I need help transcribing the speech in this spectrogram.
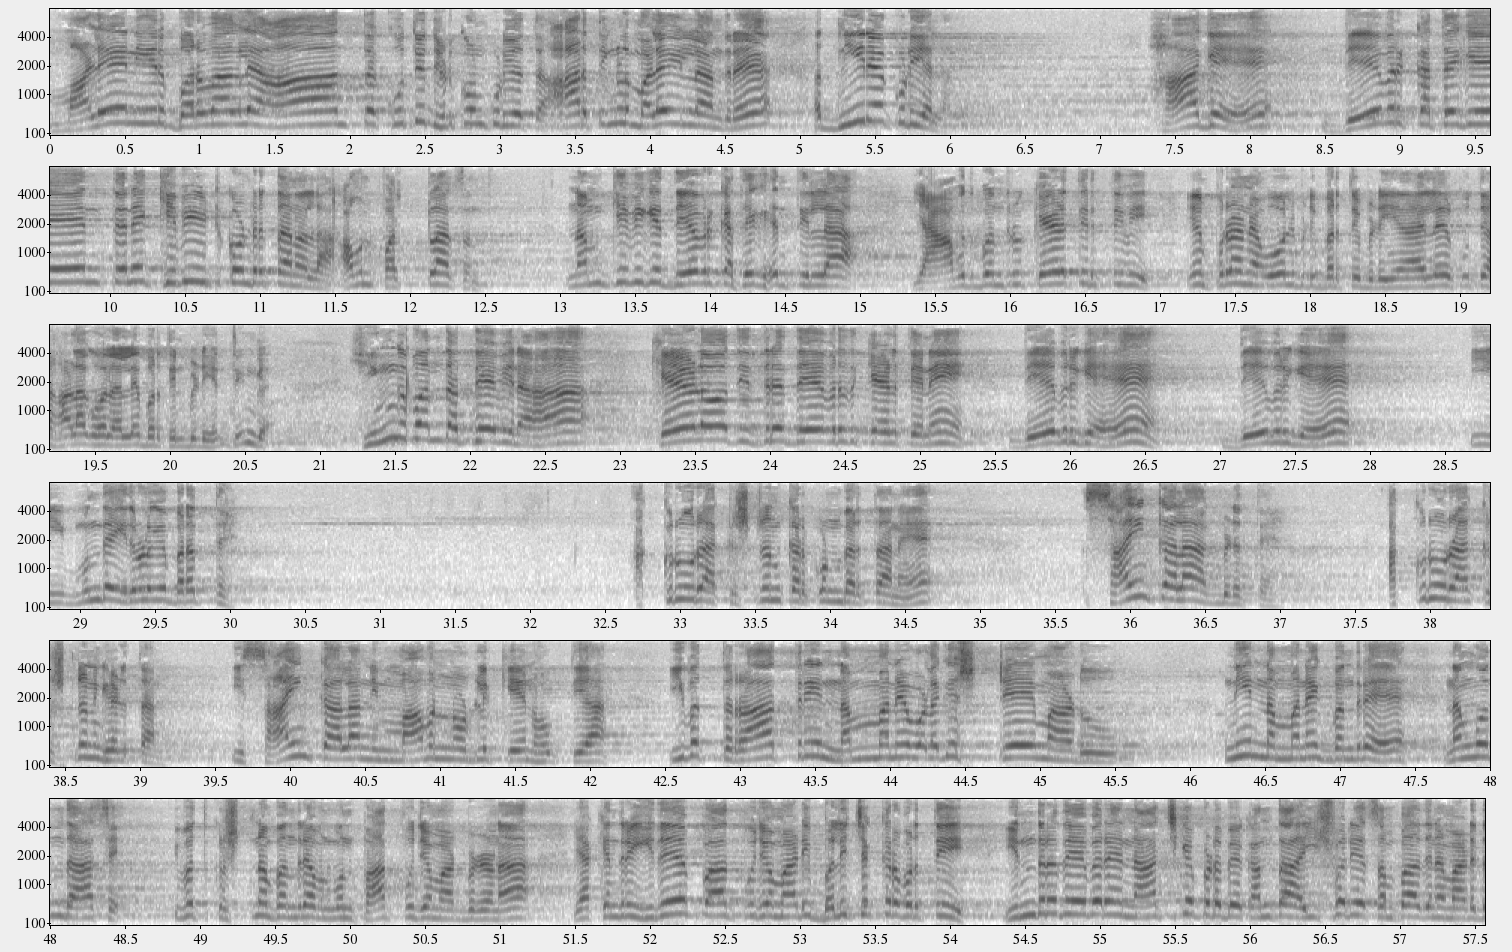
ಮಳೆ ನೀರು ಬರುವಾಗಲೇ ಆ ಅಂತ ಕೂತಿದ್ದು ಹಿಡ್ಕೊಂಡು ಕುಡಿಯುತ್ತೆ. ಆರು ತಿಂಗಳು ಮಳೆ ಇಲ್ಲ ಅಂದರೆ ಅದು ನೀರೇ ಕುಡಿಯಲ್ಲ. ಹಾಗೆ ದೇವ್ರ ಕತೆಗೆ ಅಂತಲೇ ಕಿವಿ ಇಟ್ಕೊಂಡಿರ್ತಾನಲ್ಲ, ಅವನು ಫಸ್ಟ್ ಕ್ಲಾಸ್ ಅಂತ. ನಮ್ಮ ಕಿವಿಗೆ ದೇವ್ರ ಕತೆಗೆ ಅಂತಿಲ್ಲ. ಯಾವ್ದು ಬಂದರೂ ಕೇಳ್ತಿರ್ತೀವಿ. ಏನು ಪುರಾಣ, ಹೋಲ್ ಬಿಡಿ, ಬರ್ತೀವಿ ಬಿಡಿ. ಅಲ್ಲೇ ಕೂತಿ, ಹಾಳಾಗಿ ಹೋಲ್, ಅಲ್ಲೇ ಬರ್ತೀನಿ ಬಿಡಿ ಅಂತ ಹಿಂಗೆ. ಹಿಂಗೆ ಬಂದ ದೇವಿನ ಕೇಳೋದಿದ್ರೆ ದೇವ್ರದ್ದು ಕೇಳ್ತೇನೆ. ದೇವ್ರಿಗೆ ದೇವ್ರಿಗೆ ಈ ಮುಂದೆ ಇದರೊಳಗೆ ಬರುತ್ತೆ. ಅಕ್ರೂರ ಕೃಷ್ಣನ್ ಕರ್ಕೊಂಡು ಬರ್ತಾನೆ. ಸಾಯಂಕಾಲ ಆಗ್ಬಿಡುತ್ತೆ. ಅಕ್ರೂರ ಕೃಷ್ಣನ್ಗೆ ಹೇಳ್ತಾನೆ, ಈ ಸಾಯಂಕಾಲ ನಿಮ್ಮ ಮಾವನ್ ನೋಡ್ಲಿಕ್ಕೆ ಏನು ಹೋಗ್ತೀಯಾ? ಇವತ್ತು ರಾತ್ರಿ ನಮ್ಮನೆ ಒಳಗೆ ಸ್ಟೇ ಮಾಡು. ನೀನು ನಮ್ಮ ಮನೆಗೆ ಬಂದರೆ ನನಗೊಂದು ಆಸೆ. ಇವತ್ತು ಕೃಷ್ಣ ಬಂದರೆ ಅವನಿಗೊಂದು ಪಾತ್ ಪೂಜೆ ಮಾಡಿಬಿಡೋಣ. ಯಾಕೆಂದರೆ ಇದೇ ಪಾತ್ ಪೂಜೆ ಮಾಡಿ ಬಲಿಚಕ್ರವರ್ತಿ ಇಂದ್ರದೇವರೇ ನಾಚಿಕೆ ಪಡಬೇಕಂತ ಐಶ್ವರ್ಯ ಸಂಪಾದನೆ ಮಾಡಿದ.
